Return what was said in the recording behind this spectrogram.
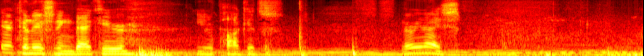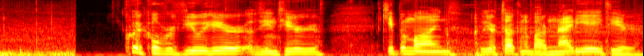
air conditioning back here, your pockets. Very nice. Quick overview here of the interior. Keep in mind, we are talking about a 98 here.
